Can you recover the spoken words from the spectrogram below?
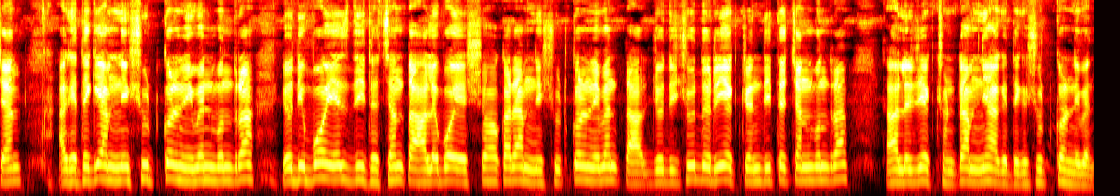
চান, আগে থেকে আপনি শ্যুট করে নেবেন বন্ধুরা। যদি বয়েস দিতে চান, তাহলে বয়েস সহকারে আপনি শ্যুট করে নেবেন। তার যদি শুধু রিয়েকশন দিতে চান বন্ধুরা রিয়েকশনটা আপনি আগে থেকে শ্যুট করে নেবেন।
